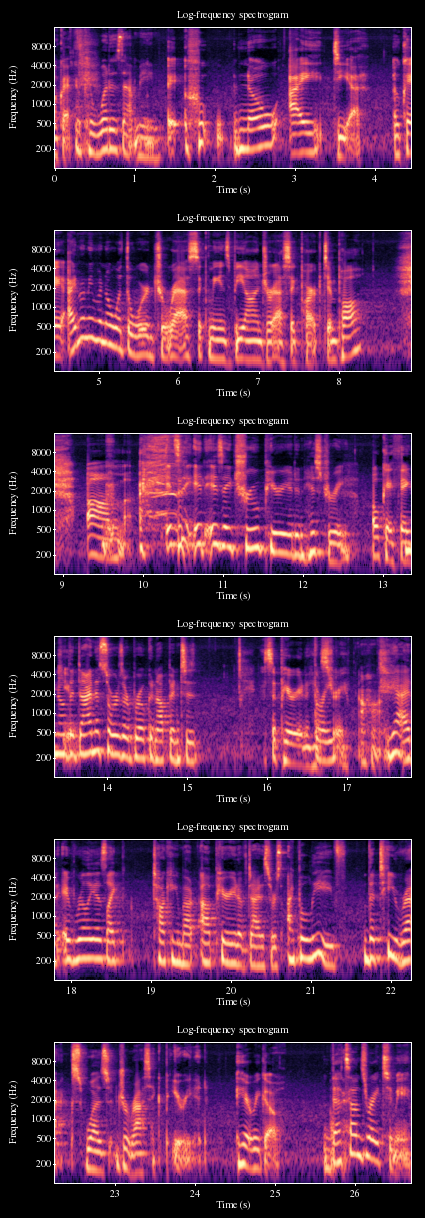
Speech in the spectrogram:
Okay. Okay, what does that mean? It, who, no idea. Okay, I don't even know what the word Jurassic means beyond Jurassic Park. Tim Paul. Um, it's a, it is a true period in history. Okay, thank you. Know you know the dinosaurs are broken up into. It's a period in three. history. Uh huh. Yeah, it, it really is like talking about a period of dinosaurs. I believe the T Rex was Jurassic period. Here we go. That okay. sounds right to me.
